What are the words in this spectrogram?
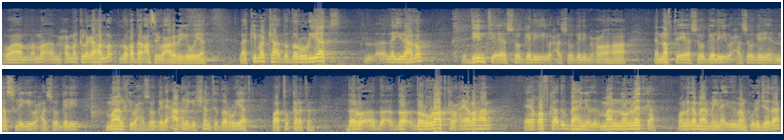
waa marka laga hadlo luqadan casriga carabiga weeyaan. Laakiin marka daruuriyaat la yidhaahdo diintii ayaa soo geliyey waxaa soo geliy muxuu ahaa nafti ayaa soo geliy waxaa soo geliy nasligii waxaa soo geliy maalkii waxaa soo geliy caqligii shantii daruuriyaadka waa tu kaletan daruuraadka waxyaabahan qofka aad u baahan yahi maalnoolmeedka oon laga maarmayna ayuu imaamka ula jeedaa.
